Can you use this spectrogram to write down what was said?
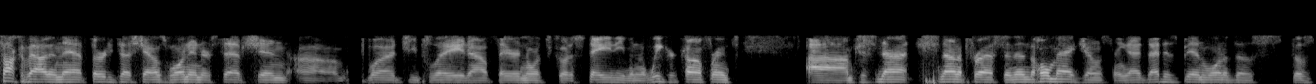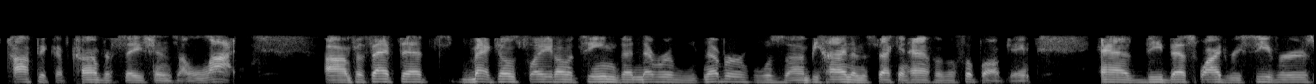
talk about in that 30 touchdowns, one interception. Um, but you played out there in North Dakota State, even a weaker conference. Um, just not not impressed. And then the whole Mac Jones thing that that has been one of those those topic of conversations a lot. Um, for the fact that Mac Jones played on a team that never never was um, behind in the second half of a football game, had the best wide receivers,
